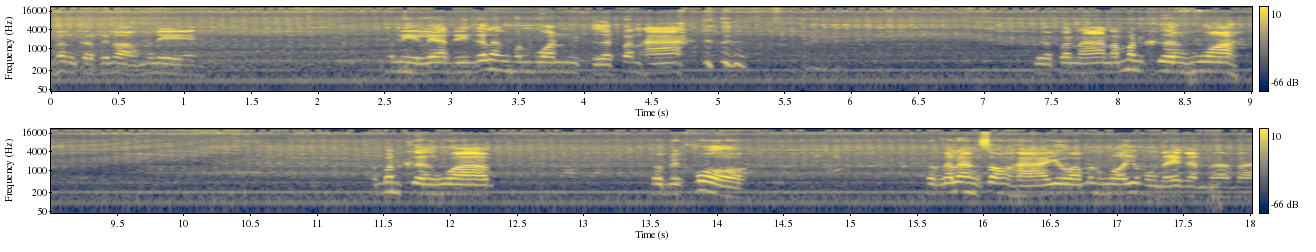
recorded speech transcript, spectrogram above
เพิ่งกับพี่น้องมื้อนี้มื้อนี้แลนดินกำลังวนๆเกิดปัญหา เกิดปัญหาน้ำมันเครื่องหัวน้ำมันเครื่องหัวมันเป็นข้อเพิ่นกำลังส่องหาอยู่ว่ามันหัวอยู่มองใดกันมา มา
